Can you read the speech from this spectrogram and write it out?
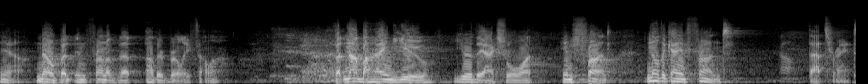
Yeah, no, but in front of that other burly fella. but not behind you. You're the actual one. In front. No, the guy in front. Oh. That's right.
